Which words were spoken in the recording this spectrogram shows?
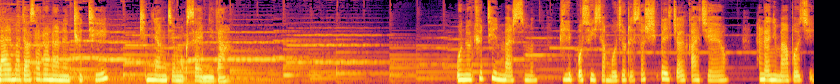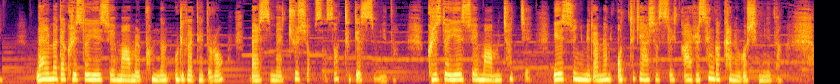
날마다 살아나는 큐티 김양재 목사입니다. 오늘 큐티인 말씀은 빌립보서 2장 5절에서 11절까지예요. 하나님 아버지, 날마다 그리스도 예수의 마음을 품는 우리가 되도록 말씀해 주시옵소서 듣겠습니다. 그리스도 예수의 마음은 첫째, 예수님이라면 어떻게 하셨을까를 생각하는 것입니다.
